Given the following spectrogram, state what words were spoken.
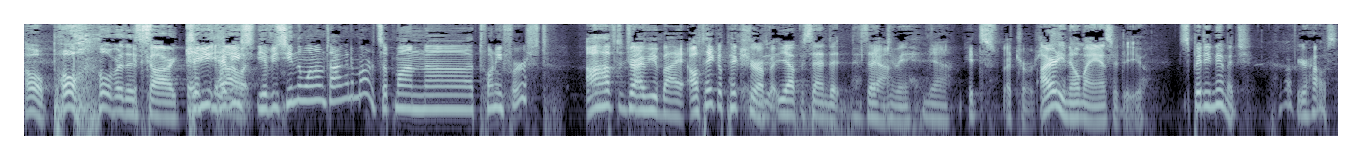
oh, pull over this car. Have you, have, you, have you seen the one I'm talking about? It's up on uh, 21st. I'll have to drive you by it. I'll take a picture of it. Yep, send it. Send yeah. it to me. Yeah, it's atrocious. I already know my answer to you. Spitting image of your house.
